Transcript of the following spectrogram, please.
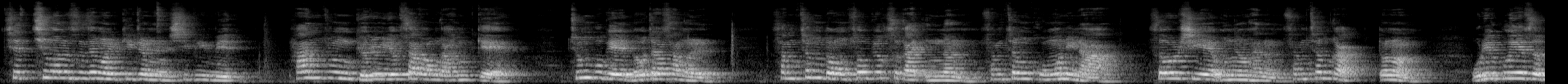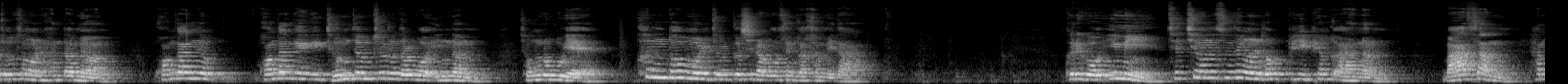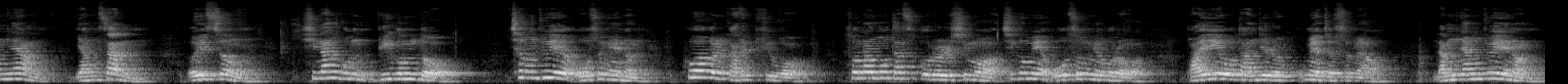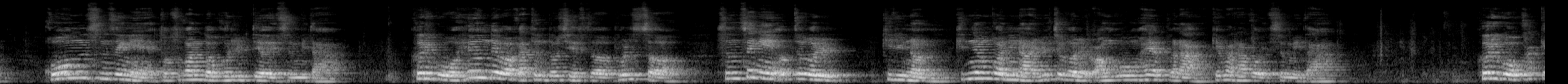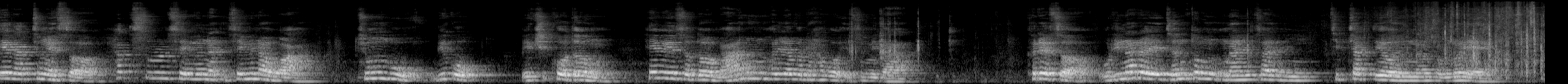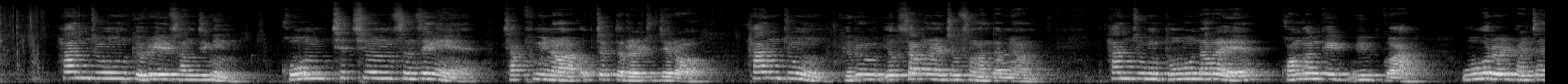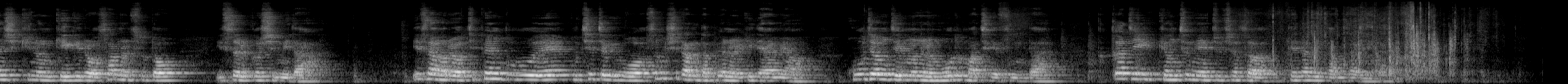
최치원 선생을 기르는 시비 및 한중 교류 역사관과 함께 중국의 노자상을 삼청동 소격서가 있는 삼청공원이나 서울시에 운영하는 삼청각 또는 우리 구에서 조성을 한다면 관광객, 관광객이 점점 줄어들고 있는 종로구에 큰 도움을 줄 것이라고 생각합니다. 그리고 이미 최치원 선생을 높이 평가하는 마산, 함양, 양산, 의성, 신안군 비금도, 청주의 오성에는 후학을 가르치고 소나무 다섯 그루를 심어 지금의 오성역으로 바이오 단지를 꾸며졌으며 남양주에는 고은 선생의 도서관도 건립되어 있습니다. 그리고 해운대와 같은 도시에서 벌써 선생의 업적을 기리는 기념관이나 유적을 완공하였거나 개발하고 있습니다. 그리고 각계각층에서 학술 세미나, 세미나와 중국, 미국, 멕시코 등 해외에서도 많은 활약을 하고 있습니다. 그래서 우리나라의 전통 문화유산이 집착되어 있는 종로에 한중 교류의 상징인 고은 최치훈 선생의 작품이나 업적들을 주제로 한중 교류 역사관을 조성한다면 한중 두 나라의 관광객 유입과 우호를 발전시키는 계기로 삼을 수도 있을 것입니다. 이상으로 집행부의 구체적이고 성실한 답변을 기대하며 고정 질문을 모두 마치겠습니다. 끝까지 경청해 주셔서 대단히 감사합니다.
